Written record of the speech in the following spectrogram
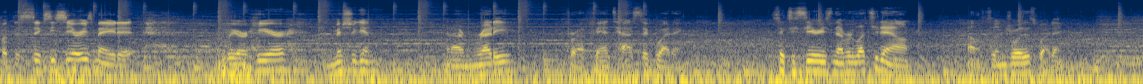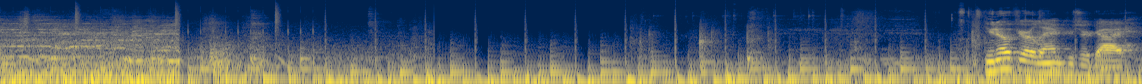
But the 60 series made it. We are here in Michigan and I'm ready for a fantastic wedding. 60 series never lets you down. Let's enjoy this wedding. You know if you're a Land Cruiser guy,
